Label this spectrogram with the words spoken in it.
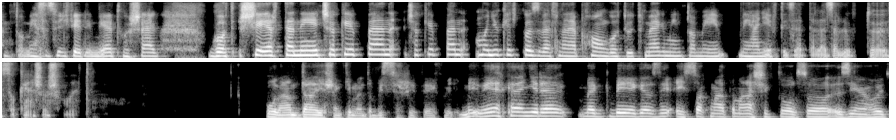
nem tudom, mi ez az ügyvédi méltóságot sértené, csak éppen, csak éppen mondjuk egy közvetlenebb hangot üt meg, mint ami néhány évtizeddel ezelőtt szokásos volt. Ólám teljesen kiment a biztosíték, hogy miért kell ennyire megbélyegezni egy szakmát a másiktól, szóval ez ilyen, hogy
